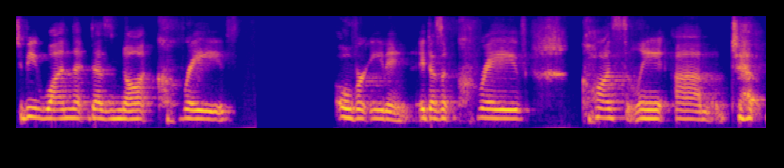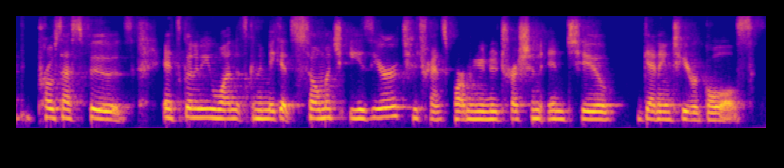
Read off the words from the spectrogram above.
to be one that does not crave overeating. It doesn't crave constantly um, to process foods. It's going to be one that's going to make it so much easier to transform your nutrition into getting to your goals.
